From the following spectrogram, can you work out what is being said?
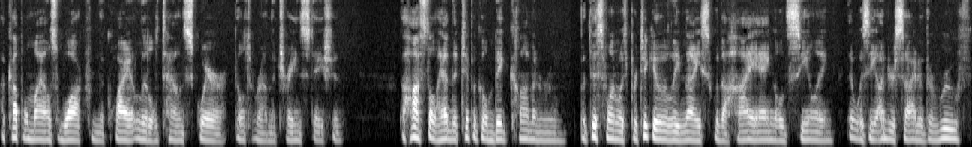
a couple miles walk from the quiet little town square built around the train station. The hostel had the typical big common room, but this one was particularly nice with a high angled ceiling that was the underside of the roof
